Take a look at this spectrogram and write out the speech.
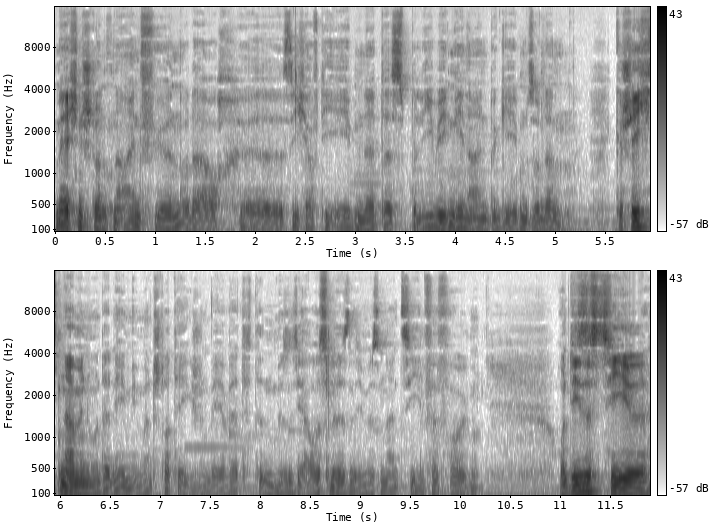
Märchenstunden einführen oder auch äh, sich auf die Ebene des Beliebigen hineinbegeben, sondern Geschichten haben im Unternehmen immer einen strategischen Mehrwert. Dann müssen sie auslösen, sie müssen ein Ziel verfolgen. Und dieses Ziel,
